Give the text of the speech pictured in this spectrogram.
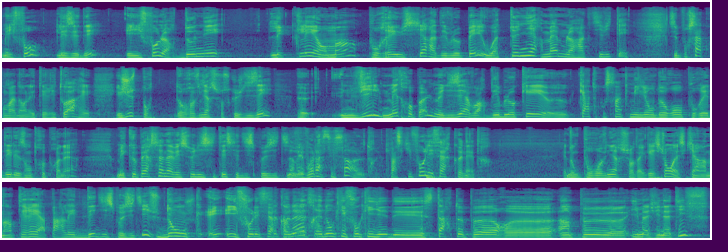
mais il faut les aider et il faut leur donner les clés en main pour réussir à développer ou à tenir même leur activité. C'est pour ça qu'on va dans les territoires. Et, juste pour revenir sur ce que je disais, euh, une ville, une métropole, me disait avoir débloqué 4 euh, ou 5 millions d'euros pour aider les entrepreneurs, mais que personne n'avait sollicité ces dispositifs. Non, mais voilà, c'est ça le truc. Parce qu'il faut les faire connaître. Et donc, pour revenir sur ta question, est-ce qu'il y a un intérêt à parler des dispositifs? Donc, et, il faut les faire connaître, et donc il faut qu'il y ait des start-upers euh, un peu euh, imaginatifs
